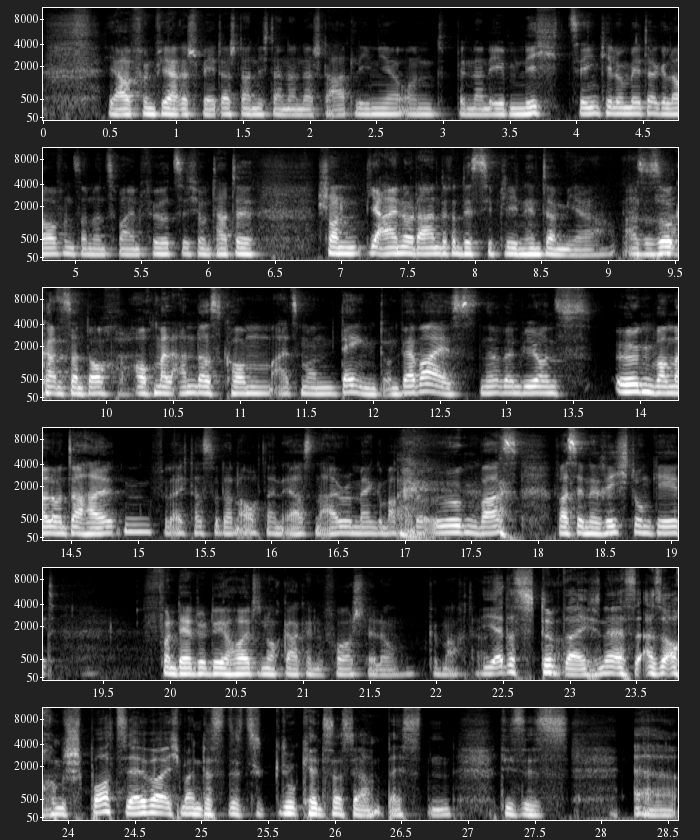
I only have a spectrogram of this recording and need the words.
ja, fünf Jahre später stand ich dann an der Startlinie und bin dann eben nicht zehn Kilometer gelaufen, sondern 42 und hatte schon die eine oder andere Disziplin hinter mir. Also so kann es dann doch auch mal anders kommen, als man denkt. Und wer weiß, ne, wenn wir uns irgendwann mal unterhalten, vielleicht hast du dann auch deinen ersten Ironman gemacht oder irgendwas, was in eine Richtung geht, von der du dir heute noch gar keine Vorstellung gemacht hast. Ja, das stimmt ja. eigentlich. Ne? Also auch im Sport selber, ich meine, das, das, du kennst das ja am besten, dieses äh,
